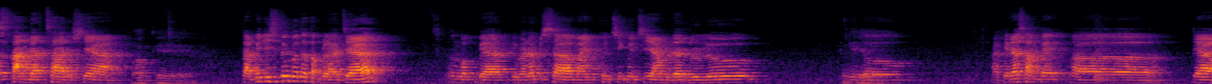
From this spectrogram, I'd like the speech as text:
standar seharusnya Oke. tapi di situ gue tetap belajar untuk biar gimana bisa main kunci-kunci yang benar dulu Oke. gitu akhirnya sampai eh, ya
